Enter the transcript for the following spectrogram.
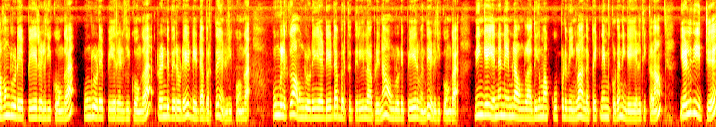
அவங்களுடைய பேர் எழுதிக்கோங்க. உங்களுடைய பேர் எழுதிக்கோங்க. ரெண்டு பேருடைய டேட் ஆஃப் பர்த்தை எழுதிக்கோங்க. உங்களுக்கு அவங்களுடைய டேட் ஆஃப் பர்த் தெரியல அப்படின்னா அவங்களுடைய பேர் வந்து எழுதிக்கோங்க. நீங்கள் என்ன நேமில் அவங்கள அதிகமாக கூப்பிடுவீங்களோ அந்த பெட் நேம் கூட நீங்கள் எழுதிக்கலாம். எழுதிட்டு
